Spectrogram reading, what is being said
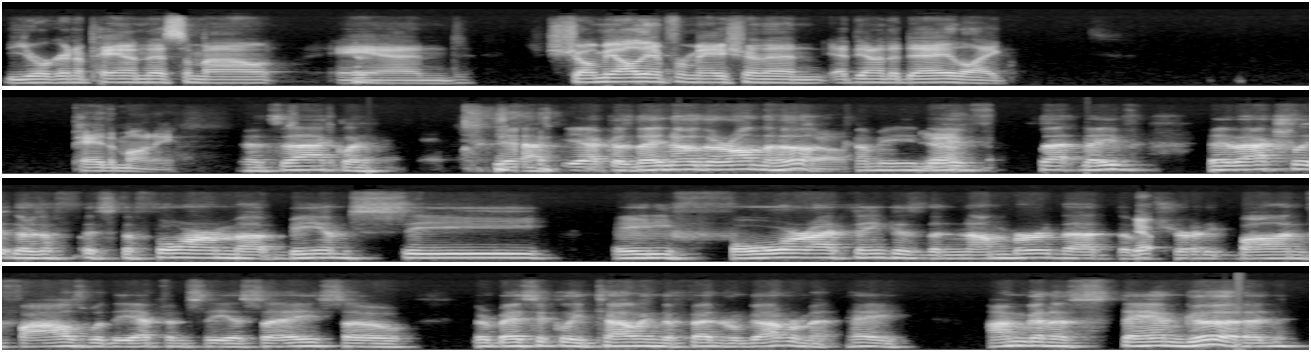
you're going to pay them this amount and show me all the information. And at the end of the day, like, pay the money. Exactly. Yeah. Yeah. Cause they know they're on the hook. So, I mean, yeah. they've, they've, they've actually, there's a, it's the form uh, BMC 84, I think, is the number that the yep. surety bond files with the FMCSA. So they're basically telling the federal government, hey, I'm going to stand good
